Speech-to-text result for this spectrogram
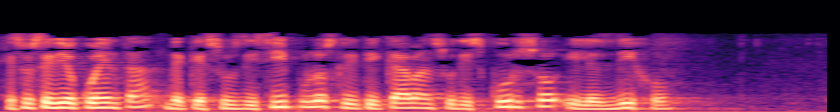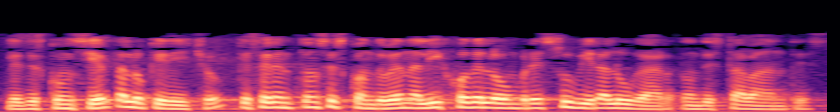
Jesús se dio cuenta de que sus discípulos criticaban su discurso y les dijo, ¿Les desconcierta lo que he dicho? ¿Qué será entonces cuando vean al Hijo del Hombre subir al lugar donde estaba antes?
